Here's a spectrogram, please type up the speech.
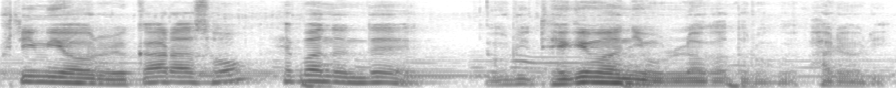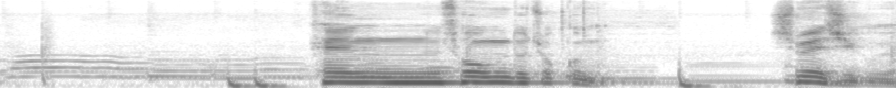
프리미어를 깔아서 해봤는데 열이 되게 많이 올라가더라고요 발열이. 팬 소음도 조금 심해지고요.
